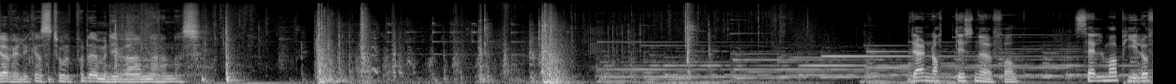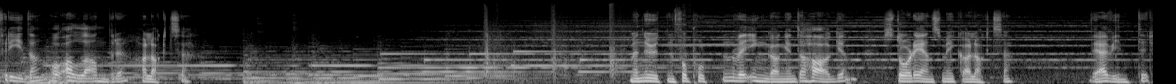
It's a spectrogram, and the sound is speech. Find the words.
Jeg ville ikke ha stolt på det med de vennene hennes. Det er natt i snøfall. Selma, Pil og Frida og alle andre har lagt seg. Men utenfor porten ved inngangen til hagen står det en som ikke har lagt seg. Det er Vinter.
